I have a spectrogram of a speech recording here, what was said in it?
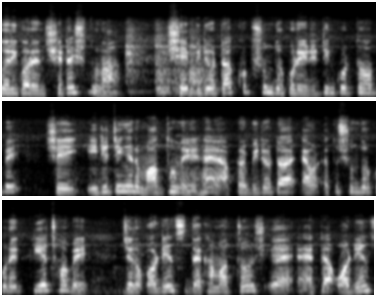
তৈরি করেন, সেটাই শুধু না, সেই ভিডিওটা খুব সুন্দর করে এডিটিং করতে হবে। সেই এডিটিংয়ের মাধ্যমে হ্যাঁ আপনার ভিডিওটা এত সুন্দর করে ক্রিয়েট হবে যেন অডিয়েন্স দেখা মাত্র একটা অডিয়েন্স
